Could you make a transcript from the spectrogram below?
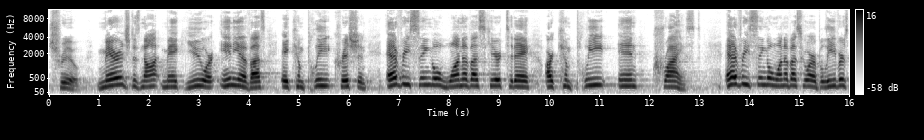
true. Marriage does not make you or any of us a complete Christian. Every single one of us here today are complete in Christ. Every single one of us who are believers,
